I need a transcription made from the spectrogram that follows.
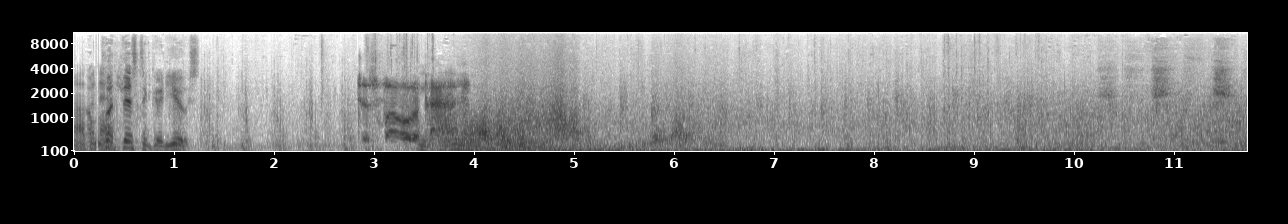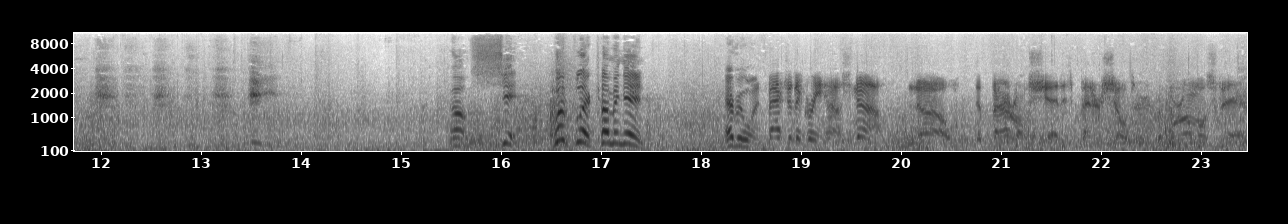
I'll put Nash. this to good use. Just follow the Need path. Oh shit! Windflare coming in! Everyone, back to the greenhouse, now! No, the barrel shed is better shelter. We're almost there.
